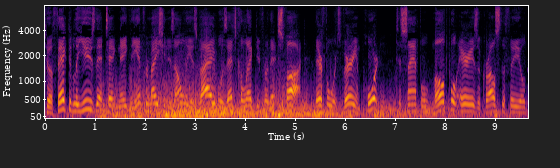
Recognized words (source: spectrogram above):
To effectively use that technique, the information is only as valuable as that's collected for that spot. Therefore, it's very important to sample multiple areas across the field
